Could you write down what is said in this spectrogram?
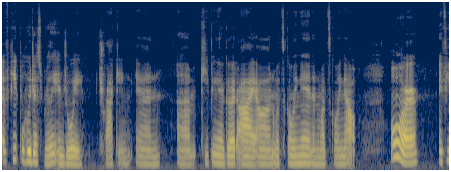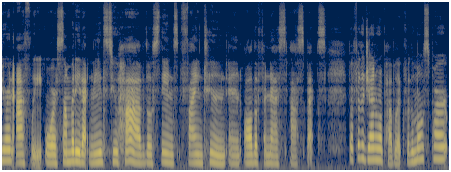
of people who just really enjoy tracking and um, keeping a good eye on what's going in and what's going out. Or if you're an athlete or somebody that needs to have those things fine tuned and all the finesse aspects. But for the general public, for the most part,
